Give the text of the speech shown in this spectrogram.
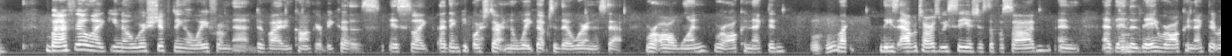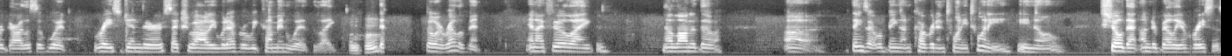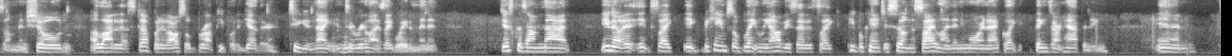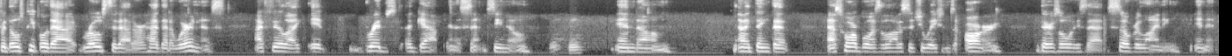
But I feel like, you know, we're shifting away from that divide and conquer because it's like I think people are starting to wake up to the awareness that we're all one, we're all connected. Mm-hmm. Like these avatars we see is just a facade and at the mm-hmm. end of the day we're all connected regardless of what race, gender, sexuality, whatever we come in with. Like mm-hmm. that's so irrelevant and I feel like a lot of the uh, things that were being uncovered in 2020, you know, showed that underbelly of racism and showed a lot of that stuff, but it also brought people together to unite mm-hmm. and to mm-hmm. realize, like, wait a minute, just because I'm not, you know, it, it's like it became so blatantly obvious that it's like people can't just sit on the sideline anymore and act like things aren't happening. And for those people that rose to that or had that awareness, I feel like it bridged a gap in a sense, you know. Mm-hmm. And um, I think that as horrible as a lot of situations are, there's always that silver lining in it.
